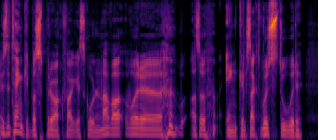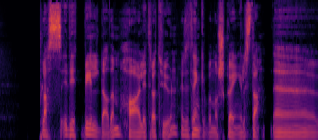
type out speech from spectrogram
Hvis du tenker på språkfag i skolen, da, hvor, altså, enkelt sagt, hvor stor plass i ditt bilde av dem har litteraturen, hvis du tenker på norsk og engelsk, da? Eh,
